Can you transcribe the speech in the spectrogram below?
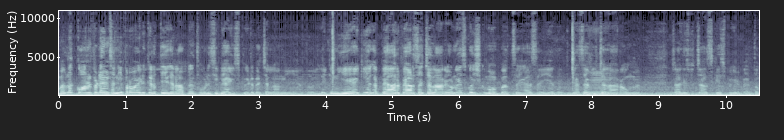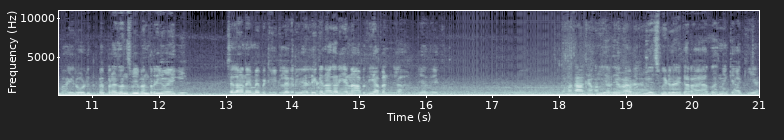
मतलब कॉन्फिडेंस नहीं प्रोवाइड करती अगर आपने थोड़ी सी भी हाई स्पीड पे चलानी है तो। लेकिन ये है कि अगर प्यार प्यार से चला रहे हो ना इसको इश्क मोहब्बत से ऐसे ही है जैसे अभी हम्म। चला रहा हूँ मैं चालीस पचास की स्पीड पे तो भाई रोड पे प्रेजेंस भी बन रही होगी चलाने में भी ठीक लग रही है। लेकिन अगर ये नाप दिया पंजा ये देख। कम बस आँखें बंद करके देख बैठ ये स्पीड ब्रेकर आया तो इसने क्या किया?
